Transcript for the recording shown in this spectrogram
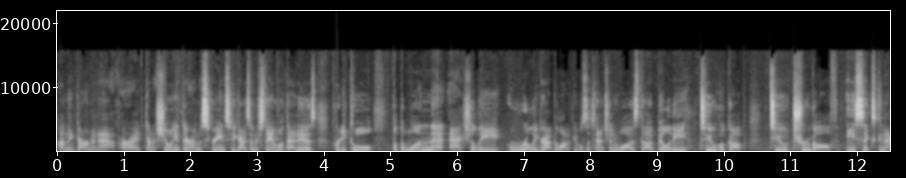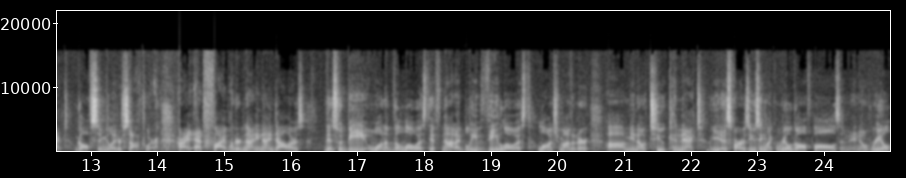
on the Garmin app, all right? Kind of showing it there on the screen so you guys understand what that is. Pretty cool. But the one that actually really grabbed a lot of people's attention was the ability to hook up to TruGolf E6 Connect golf simulator software. All right, at $599, this would be one of the lowest, if not, I believe, the lowest launch monitor, um, you know, to connect as far as using like real golf balls and, you know, real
